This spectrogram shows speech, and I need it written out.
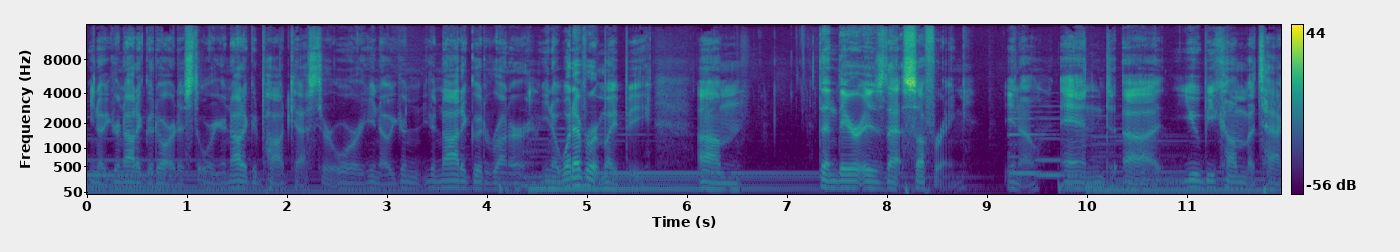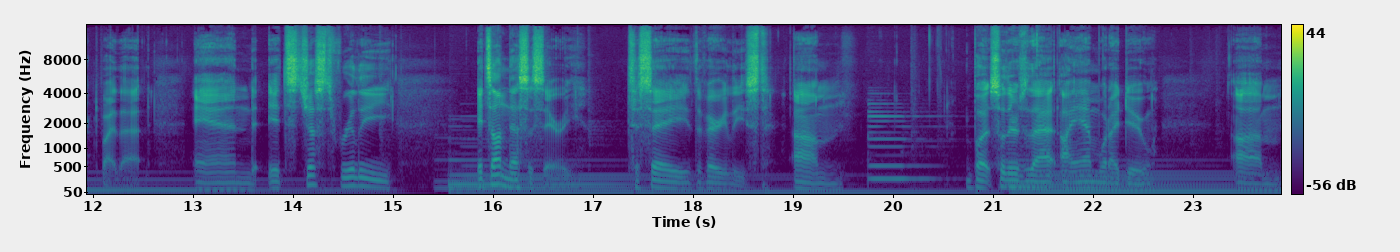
you know you're not a good artist or you're not a good podcaster or you know you're you're not a good runner you know whatever it might be um, then there is that suffering you know and uh, you become attacked by that and it's just really it's unnecessary to say the very least um, but so there's that i am what i do um,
